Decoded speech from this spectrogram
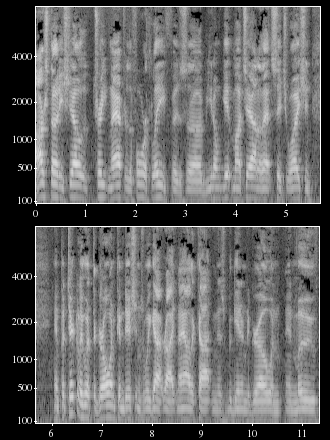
Our studies show that treating after the fourth leaf is uh, you don't get much out of that situation. And particularly with the growing conditions we got right now, the cotton is beginning to grow and, and move,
